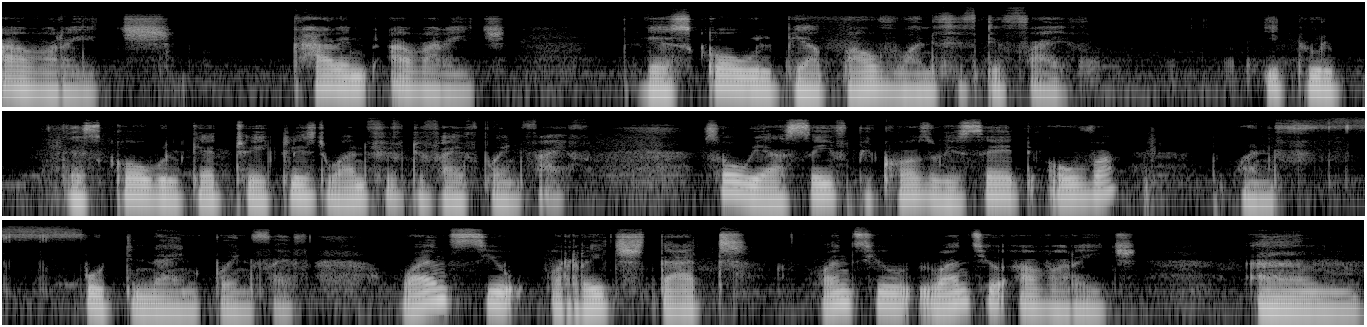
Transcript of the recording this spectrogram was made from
average current average the score will be above 155 it will the score will get to at least 155.5 so we are safe because we said over 149.5 once you reach that once you once you average um,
